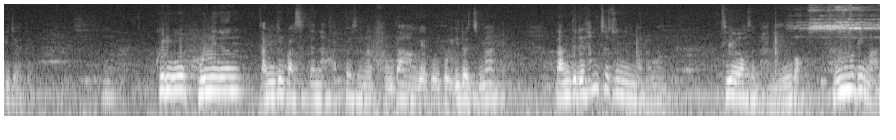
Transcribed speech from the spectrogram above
이래야 돼요. 응. 그리고 본인은 남들 봤을 때는 앞에서는 당당하게 굴고 이러지만 남들이 상처 주는 말하면 뒤에 가서 많이 울어. 눈물이 많아.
